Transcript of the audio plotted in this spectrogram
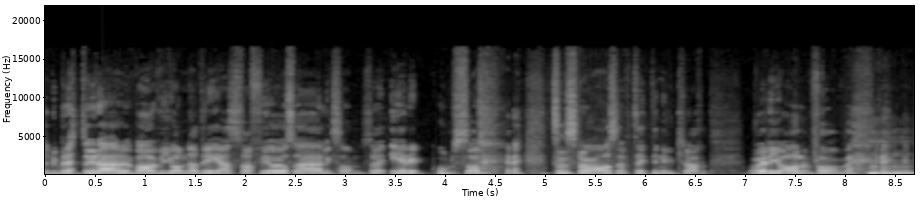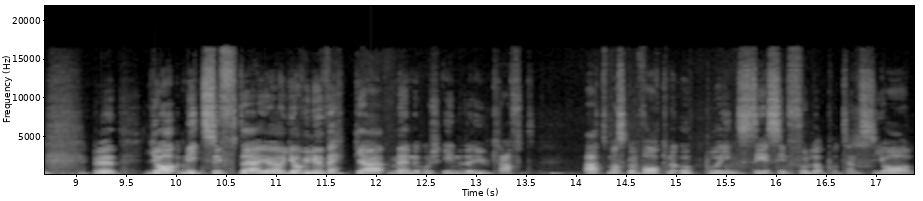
Så du berättar ju där, vad John Andreas, varför gör jag så här liksom? Så Erik Olsson, Two Strong upptäckte kraft. Vad är det jag håller på med? du vet, jag, mitt syfte är, jag, jag vill ju väcka människors inre urkraft. Att man ska vakna upp och inse sin fulla potential.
